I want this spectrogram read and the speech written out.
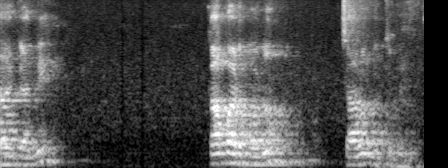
ఆరోగ్యాన్ని కాపాడుకోవడం చాలా ముఖ్యమైనది.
